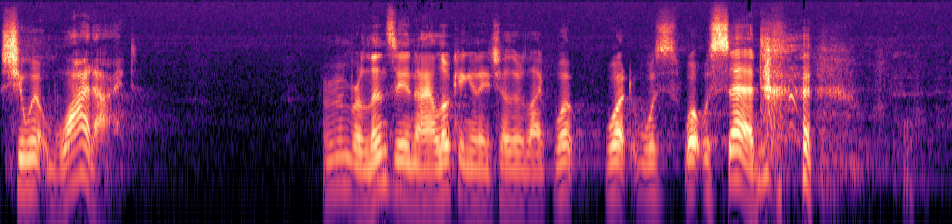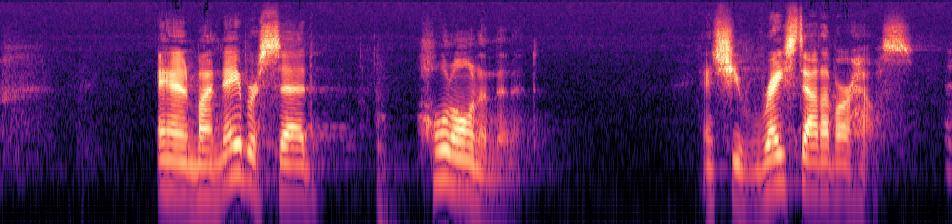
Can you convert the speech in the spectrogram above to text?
She went wide eyed. I remember Lindsay and I looking at each other like, what, what, was, what was said? and my neighbor said, Hold on a minute. And she raced out of our house.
